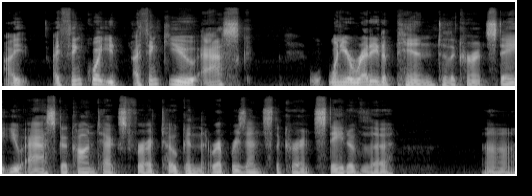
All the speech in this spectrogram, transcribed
i i think what you i think you ask when you're ready to pin to the current state you ask a context for a token that represents the current state of the uh,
